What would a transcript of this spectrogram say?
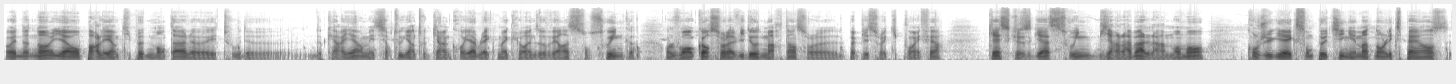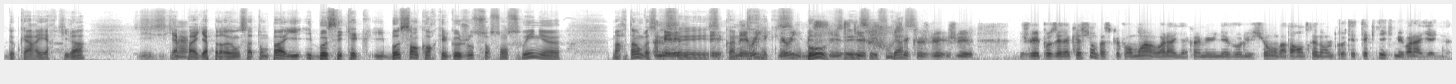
Ouais, non, il y a, on parlait un petit peu de mental euh, et tout, de, de, carrière, mais surtout, il y a un truc qui est incroyable avec Mike Lorenzo Vera, c'est son swing. On le voit encore sur la vidéo de Martin, sur le, papier sur l'équipe.fr. Qu'est-ce que ce gars swing bien la balle à un moment, conjugué avec son putting et maintenant l'expérience de carrière qu'il a. Il n'y a, pas, a pas de raison que ça tombe pas. Il, il, bossait il bosse encore quelque chose sur son swing. Euh, Martin, parce que c'est quand même mais très, oui, mais oui, ce qui est, fou, c'est que je, je, je lui ai posé la question parce que pour moi, voilà, il y a quand même une évolution. On va pas rentrer dans le côté technique, mais voilà, il y a une,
